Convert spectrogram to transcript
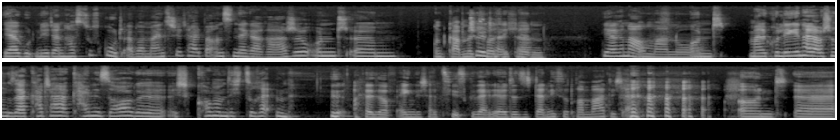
Ja, gut, nee, dann hast du es gut. Aber meins steht halt bei uns in der Garage und ähm, Und gammelt vor halt sich da. hin. Ja, genau. Oh Mann, oh. Und meine Kollegin hat aber schon gesagt, Katha, keine Sorge, ich komme, um dich zu retten. Also auf Englisch hat sie es gesagt, er hörte sich dann nicht so dramatisch an. Und äh,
